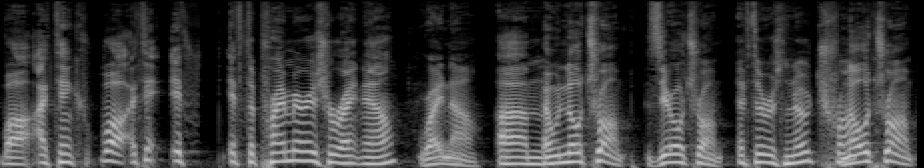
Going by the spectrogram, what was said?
Well, I think. Well, I think if if the primaries were right now, Right now, um, and with no Trump, zero Trump, if there was no Trump, no Trump.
